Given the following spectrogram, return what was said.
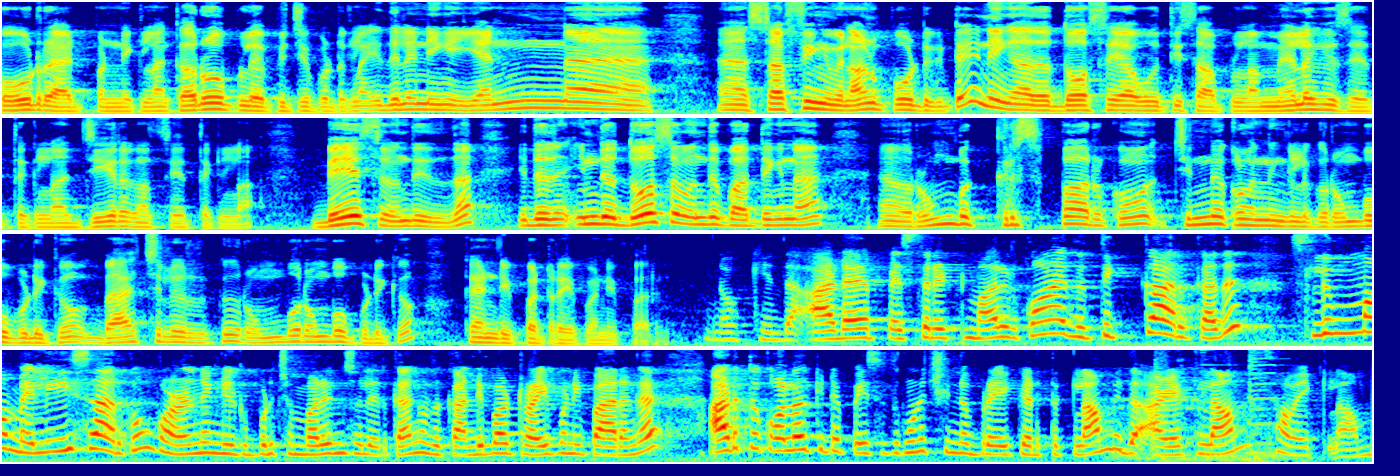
பவுடர் ஆட் பண்ணிக்கலாம் கருவேப்பிலை பிச்சு போட்டுக்கலாம். இதில் நீங்கள் என்ன ஸ்டஃபிங் வேணாலும் போட்டுக்கிட்டு நீங்கள் அதை தோசையாக ஊற்றி சாப்பிட்லாம் மிளகு சேர்த்துக்கலாம் ஜீரகம் சேர்த்துக்கலாம். பேஸ் வந்து இதுதான். இது இந்த தோசை வந்து பார்த்திங்கன்னா ரொம்ப கிறிஸ்பாக இருக்கும். சின்ன குழந்தைங்களுக்கு ரொம்ப பிடிக்கும். பேச்சுலருக்கு ரொம்ப ரொம்ப பிடிக்கும். கண்டிப்பாக ட்ரை பண்ணி பாருங்கள் ஓகே இந்த அடை பெசரெட் மாதிரி இருக்கும். ஆனால் இது திக்காக இருக்காது. ஸ்லிம்மாக மெலீஸாக இருக்கும். குழந்தைங்களுக்கு பிடிச்ச மாதிரின்னு சொல்லியிருக்காங்க. இது கண்டிப்பாக ட்ரை பண்ணி பாருங்கள் அடுத்த காலர் கிட்ட பேசுறதுக்கு கூட சின்ன பிரேக் எடுத்துக்கலாம். இது அழைக்கலாம் சமைக்கலாம்.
